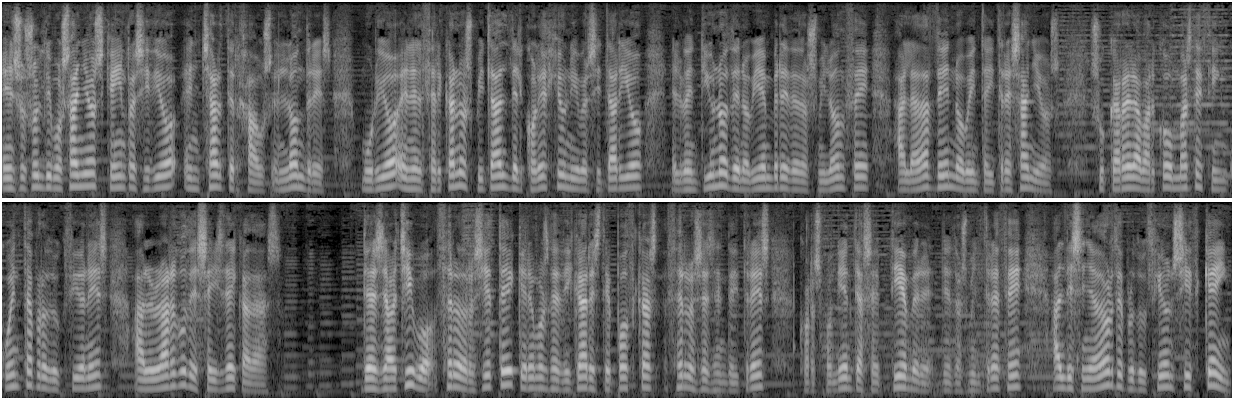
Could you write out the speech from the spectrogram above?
En sus últimos años, Kane residió en Charterhouse, en Londres. Murió en el cercano hospital del Colegio Universitario el 21 de noviembre de 2011 a la edad de 93 años. Su carrera abarcó más de 50 producciones a lo largo de seis décadas. Desde archivo 007 queremos dedicar este podcast 063, correspondiente a septiembre de 2013, al diseñador de producción Sid Kane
